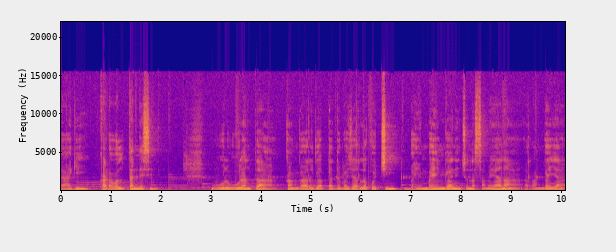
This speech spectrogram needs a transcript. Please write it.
తాగి కడవలు తన్నేసింది. ఊరు ఊరంతా కంగారుగా పెద్ద బజార్లోకి వచ్చి భయం భయంగా నించున్న సమయాన రంగయ్య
